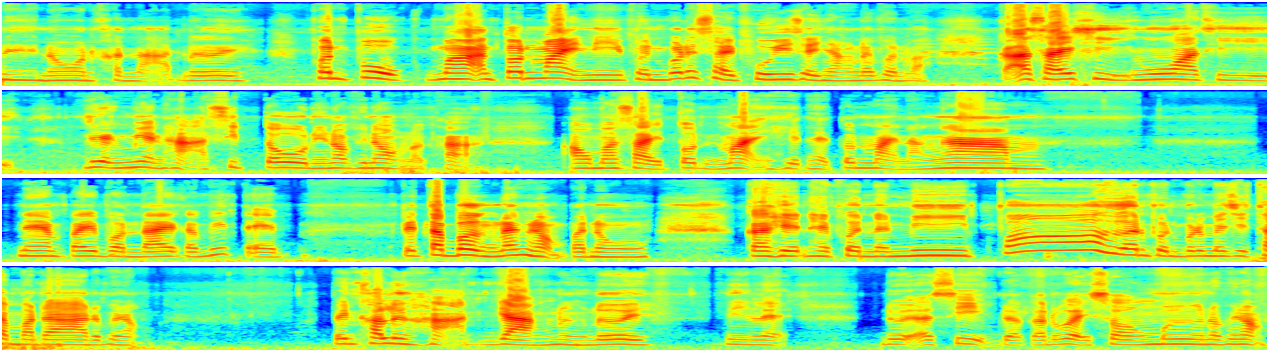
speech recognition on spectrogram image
แน่นอนขนาดเลย เพิ่นปลูกมาอันต้นไม้นี่เพิ่นบ่ได้ใส่ปุ๋ยใส่ยังได้เพิ่นว่าก็อาศัยขี้งัวที่เลี้ยงเมียนหาสิบโตนี่เนาะพี่น้องแล้วค่ะเอามาใส่ต้นไม้เห็ดให้ต้นไม้นางงาม แนมไปบอนใดก็มีแต่ เป็นตะเบิงได้พี่น้องปะนูก็เห็ดให้เพิ่นนั้นมีป้อเฮือนเพิ่นบ่ได้แม่นสิธรรมดาเด้อพี่น้องเป็นคฤหาสน์อย่างหนึ่งเลย นี่แหละโดยอาชีพเดียวก็ด้วยสองมือเนาะพี่น้อง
